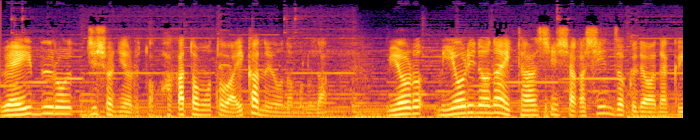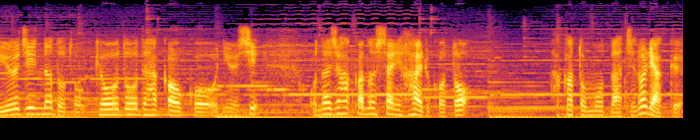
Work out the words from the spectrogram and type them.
ウェイブロ辞書によると、墓友とは以下のようなものだ。身寄りのない単身者が親族ではなく友人などと共同で墓を購入し、同じ墓の下に入ること、墓友達の略、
